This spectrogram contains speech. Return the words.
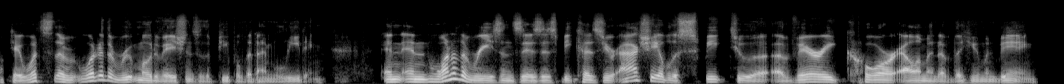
okay what's the what are the root motivations of the people that i'm leading? And and one of the reasons is is because you're actually able to speak to a, a very core element of the human being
